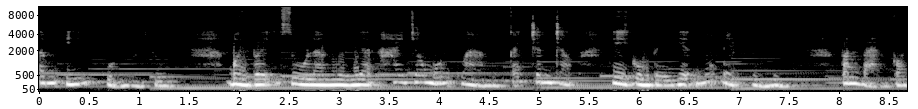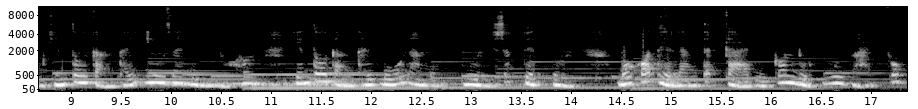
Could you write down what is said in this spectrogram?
tâm ý của người gửi. Bởi vậy dù là người nhận hay cho món quà một cách trân trọng thì cũng thể hiện nét đẹp của mình. Văn bản khiến tôi cảm thấy yêu gia đình nhiều hơn, khiến tôi cảm thấy bố là một người rất tuyệt vời. Bố có thể làm tất cả để con được vui và hạnh phúc.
